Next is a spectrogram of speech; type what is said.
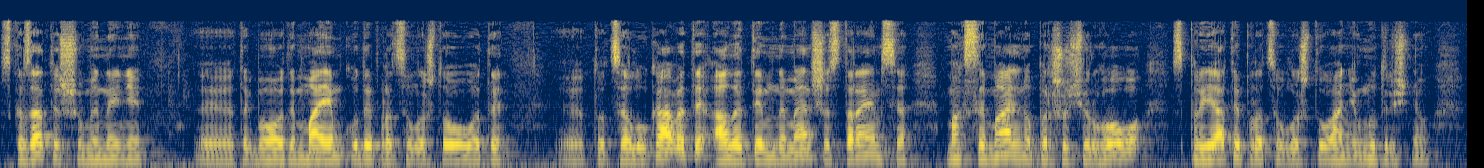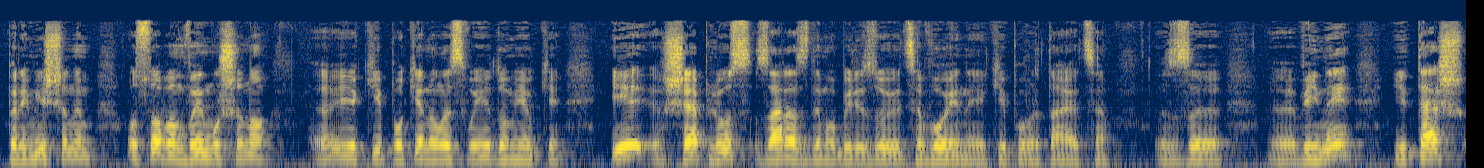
Сказати, що ми нині, е, так би мовити, маємо куди працевлаштовувати, е, то це лукавити, але тим не менше стараємося максимально першочергово сприяти працевлаштуванню внутрішньо переміщеним особам вимушено, е, які покинули свої домівки. І ще плюс зараз демобілізуються воїни, які повертаються з війни, і теж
